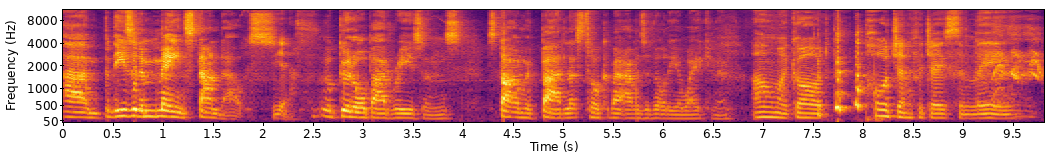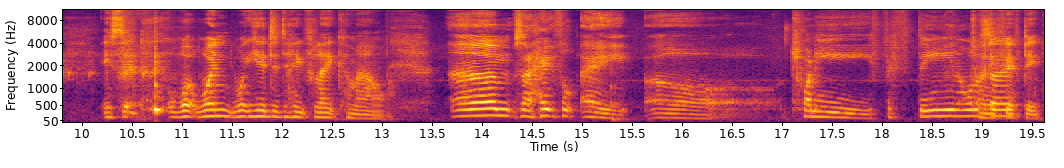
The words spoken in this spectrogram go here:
Um, but these are the main standouts. Yeah. For good or bad reasons. Starting with bad, let's talk about Amityville The Awakening. Oh my god, poor Jennifer Jason Lee. Is it what when what year did Hateful Eight come out? Um, so Hateful Eight, oh, 2015, I want to say. fifteen.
